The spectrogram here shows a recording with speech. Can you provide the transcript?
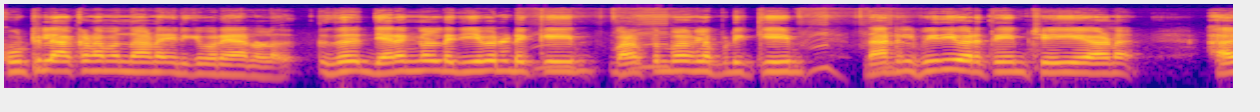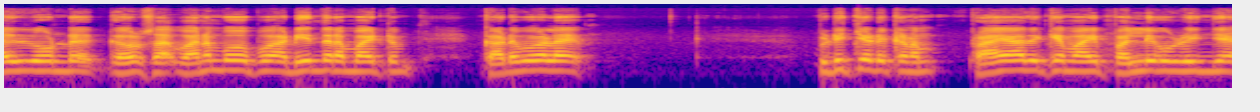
കൂട്ടിലാക്കണമെന്നാണ് എനിക്ക് പറയാനുള്ളത്. ഇത് ജനങ്ങളുടെ ജീവനെടുക്കുകയും വളർത്തുമൃഗങ്ങളെ പിടിക്കുകയും നാട്ടിൽ ഭീതി വരുത്തുകയും ചെയ്യുകയാണ് അതുകൊണ്ട് വനം വകുപ്പ് അടിയന്തരമായിട്ടും കടുവകളെ പിടിച്ചെടുക്കണം. പ്രായാധിക്യമായി പല്ല് കുഴിഞ്ഞ്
